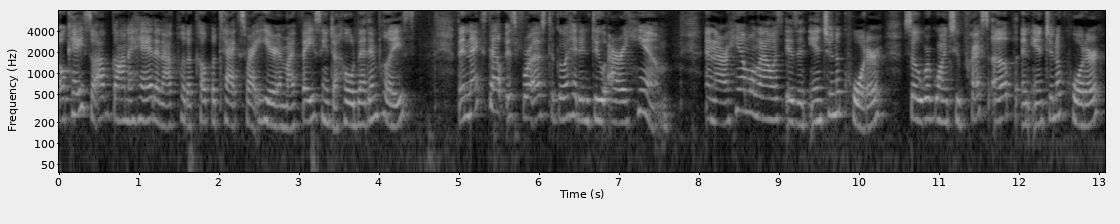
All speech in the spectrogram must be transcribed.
Okay, so I've gone ahead and I put a couple tacks right here in my facing to hold that in place. The next step is for us to go ahead and do our hem. And our hem allowance is an inch and a quarter. So we're going to press up an inch and a quarter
